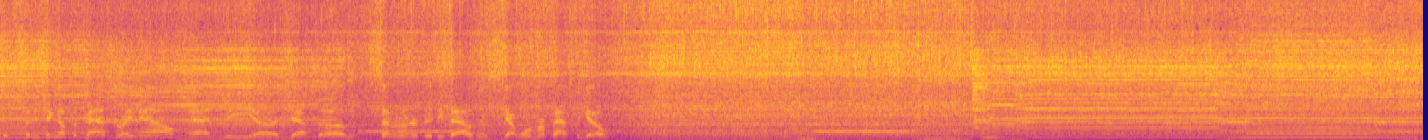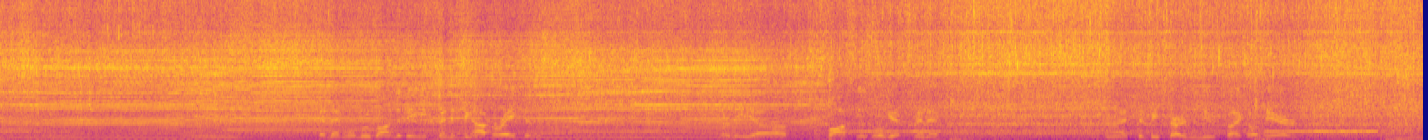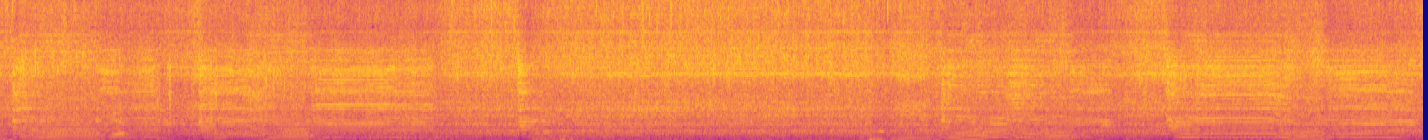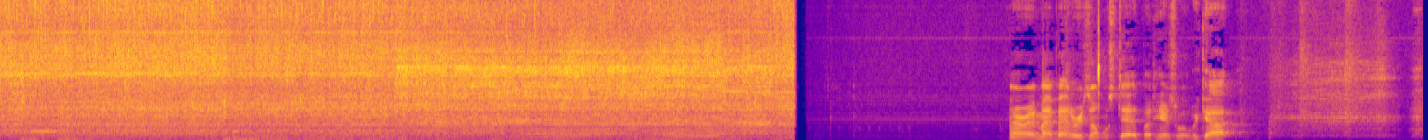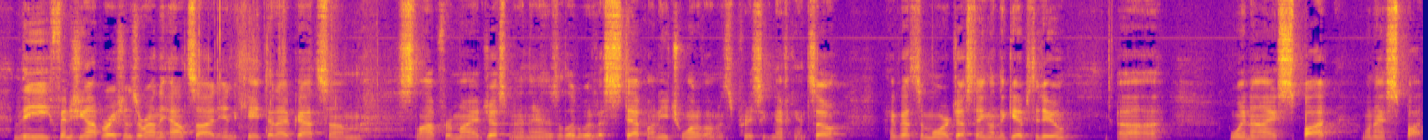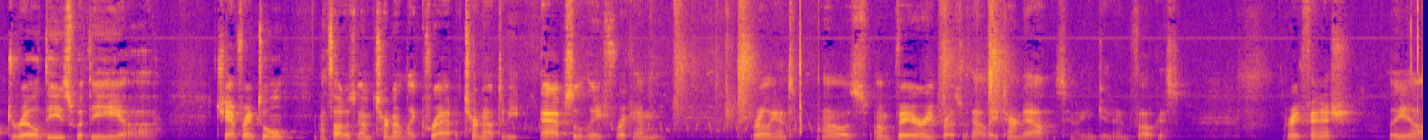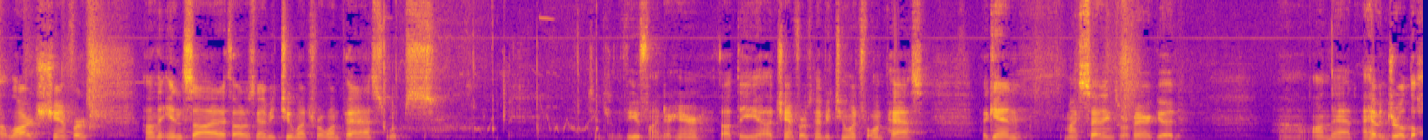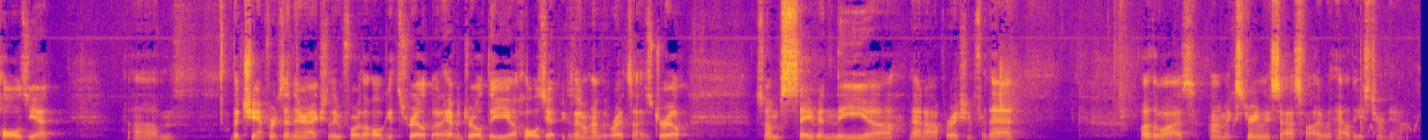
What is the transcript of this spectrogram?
It's finishing up the pass right now at the uh, depth of 750,000. Got one more pass to go. Then we'll move on to the finishing operations where the uh, bosses will get finished. And I should be starting the new cycle here. Yep. Alright, my battery's almost dead, but here's what we got. The finishing operations around the outside indicate that I've got some slop for my adjustment in there. There's a little bit of a step on each one of them. It's pretty significant. So I've got some more adjusting on the gibs to do. Uh, when I spot when I spot drilled these with the uh, chamfering tool, I thought it was going to turn out like crap. It turned out to be absolutely freaking brilliant. I was I'm very impressed with how they turned out. Let's see if I can get it in focus. Great finish. The uh, large chamfer on the inside, I thought it was going to be too much for one pass. Whoops. Attention the viewfinder here. I thought the uh, chamfer was going to be too much for one pass. Again, my settings were very good uh, on that. I haven't drilled the holes yet. Um, the chamfer's in there actually before the hole gets drilled, but I haven't drilled the uh, holes yet because I don't have the right size drill. So I'm saving the uh, that operation for that. Otherwise, I'm extremely satisfied with how these turned out.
